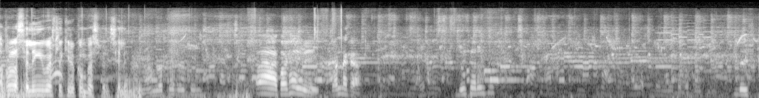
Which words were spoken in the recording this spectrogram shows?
আপনারা সেলিং এ বেচলে কীরকম বেচবেন সেলিং আমরা তো কঠাই বে কোন নাকা দুইশো রয়েছে দুইশো।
